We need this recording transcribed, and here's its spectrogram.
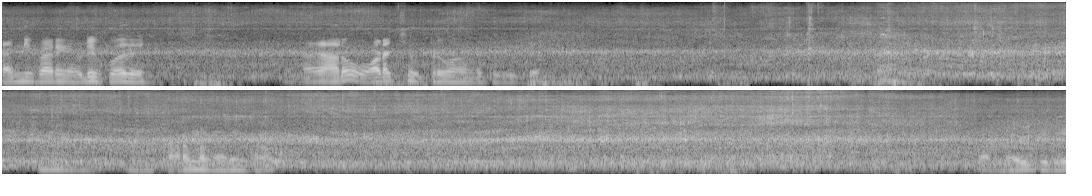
தண்ணி பாருங்க எப்படி போகுது. யாரோ உடச்சி விட்டுருவாங்க கட்டிக்கிட்டு. கரம்ப நிறையா வலிக்குது.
